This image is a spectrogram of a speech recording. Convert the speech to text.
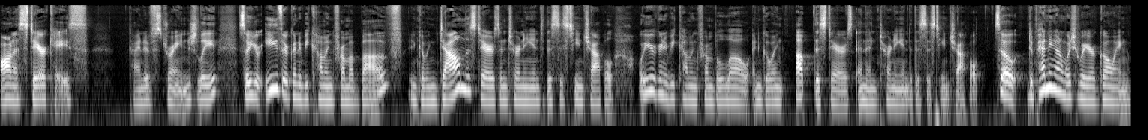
on a staircase kind of strangely. So you're either going to be coming from above and going down the stairs and turning into the Sistine Chapel, or you're going to be coming from below and going up the stairs and then turning into the Sistine Chapel. So, depending on which way you're going,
